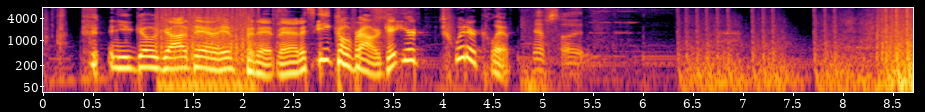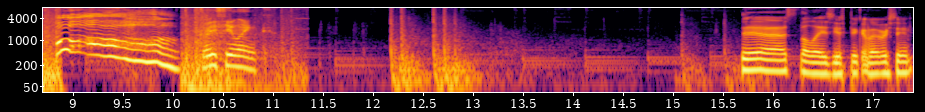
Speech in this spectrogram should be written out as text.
and you go goddamn infinite, man. It's eco round. Get your Twitter clip. Left side. Oh! Three C-Link. Yeah, that's the laziest pick I've ever seen.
